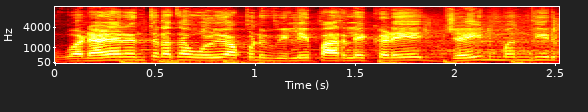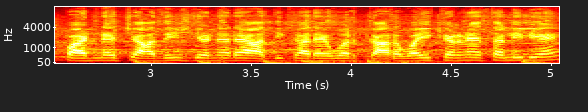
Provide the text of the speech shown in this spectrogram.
वडाळ्यानंतर आता वळूया आपण विलेपार्लेकडे जैन मंदिर पाडण्याचे आदेश देणाऱ्या अधिकाऱ्यावर कारवाई करण्यात आलेली आहे.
